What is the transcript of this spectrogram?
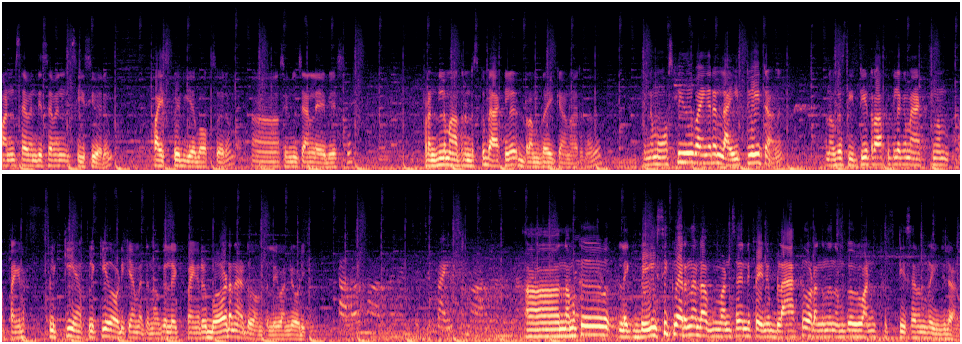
One seventy seven C C വരും. ഫൈവ് സ്പീഡ് ഗിയർ ബോക്സ് വരും single channel A B S ഫ്രണ്ടിൽ മാത്രം ഡിസ്ക് ബാക്കിൽ ഡ്രം ബ്രേക്കാണ് വരുന്നത്. പിന്നെ മോസ്റ്റ്ലി ഇത് ഭയങ്കര ലൈറ്റ് വെയിറ്റ് ആണ്. നമുക്ക് സിറ്റി ട്രാഫിക്കിലൊക്കെ മാക്സിമം ഭയങ്കര ഫ്ലിക്ക് ചെയ്യാൻ ഫ്ലിക്ക് ചെയ്ത് ഓടിക്കാൻ പറ്റും. നമുക്ക് ലൈക്ക് ഭയങ്കര ബേർഡൻ ആയിട്ട് തോന്നത്തില്ല ഈ വണ്ടി ഓടിക്കും നമുക്ക് ലൈക്ക് ബേസിക് വരുന്ന വൺ സെവന്റി ഫൈവിന് ബ്ലാക്ക് തുടങ്ങുന്നത് നമുക്ക് വൺ ഫിഫ്റ്റി സെവൻ റേഞ്ചിലാണ്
